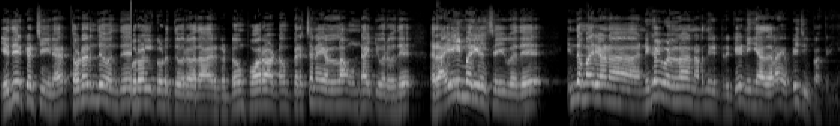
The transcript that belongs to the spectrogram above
எதிர்க்கட்சியினர் தொடர்ந்து வந்து குரல் கொடுத்து வருவதாக இருக்கட்டும் போராட்டம் பிரச்சனைகள்லாம் உண்டாக்கி வருவது ரயில் மறியல் செய்வது இந்த மாதிரியான நிகழ்வுகள்லாம் நடந்துகிட்டு இருக்கு. நீங்க அதெல்லாம் எப்படி ஜி பாக்குறீங்க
